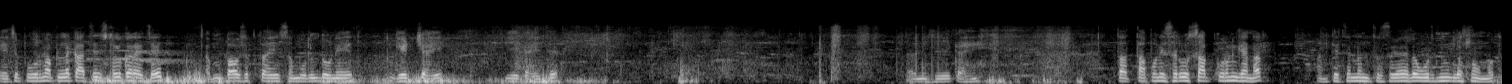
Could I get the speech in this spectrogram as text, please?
याचे पूर्ण आपल्याला काच इन्स्टॉल करायचे आहेत. आपण पाहू शकता हे समोरील दोन्ही आहेत. गेटचे आहे एक आहे ते. आणि हे एक आहे. तर आता आपण हे सर्व साफ करून घेणार. आणि त्याच्यानंतर सगळ्याला ओरिजिनल ग्लास लावणार.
